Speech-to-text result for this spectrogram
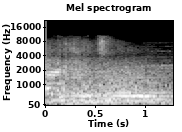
back.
